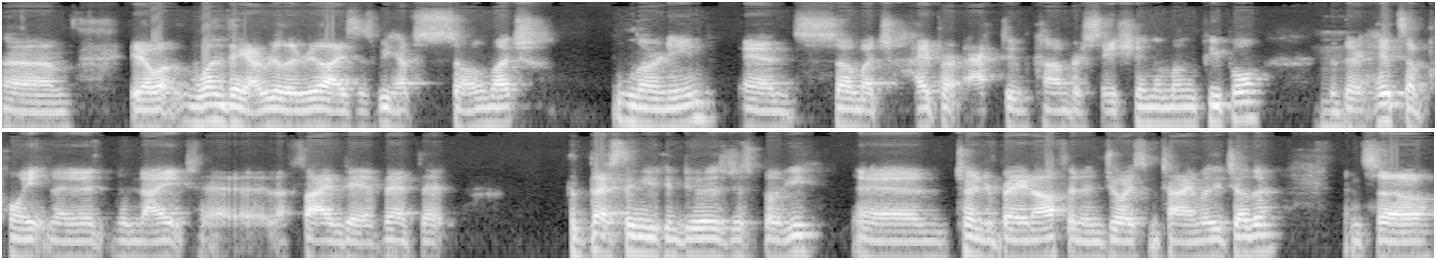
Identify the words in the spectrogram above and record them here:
Um, you know, one thing I really realized is we have so much learning and so much hyperactive conversation among people mm. that there hits a point in the, the night, uh, a five day event, that the best thing you can do is just boogie and turn your brain off and enjoy some time with each other. And so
